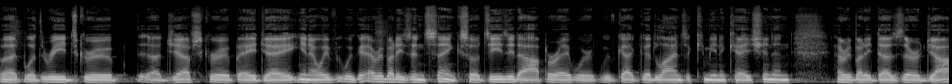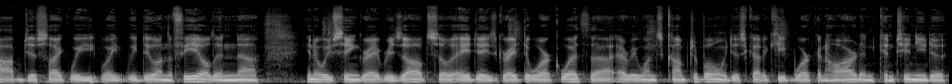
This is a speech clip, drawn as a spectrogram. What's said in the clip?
But with Reid's group, uh, Jeff's group, AJ, you know, we've, we've everybody's in sync, so it's easy to operate. we have got good lines of communication, and everybody does their job just like we, we, we do on the field. And uh, you know, we've seen great results. So AJ's great to work with. Uh, everyone's comfortable. And we just got to keep working hard and continue to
